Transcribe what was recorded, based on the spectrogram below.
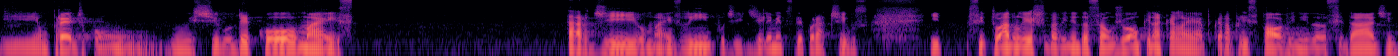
E é um prédio com um estilo deco mais tardio, mais limpo, de, de elementos decorativos, e situado no eixo da Avenida São João, que naquela época era a principal avenida da cidade,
